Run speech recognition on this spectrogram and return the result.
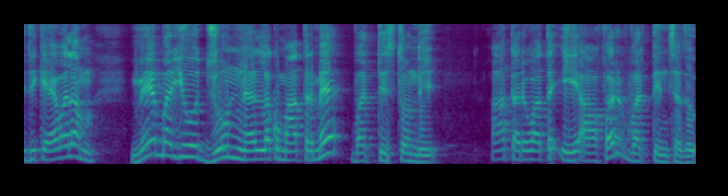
ఇది కేవలం మే మరియు జూన్ నెలలకు మాత్రమే వర్తిస్తుంది. ఆ తరువాత ఈ ఆఫర్ వర్తించదు.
